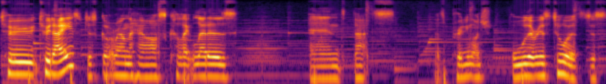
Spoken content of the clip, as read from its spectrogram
two two days. Just go around the house, collect letters, and that's that's pretty much all there is to it. It's just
